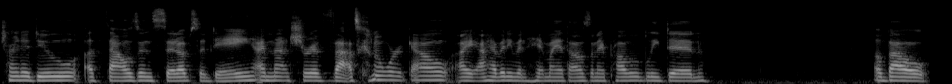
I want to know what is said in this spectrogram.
trying to do a thousand sit-ups a day. I'm not sure if that's gonna work out. I, I haven't even hit my thousand. I probably did about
